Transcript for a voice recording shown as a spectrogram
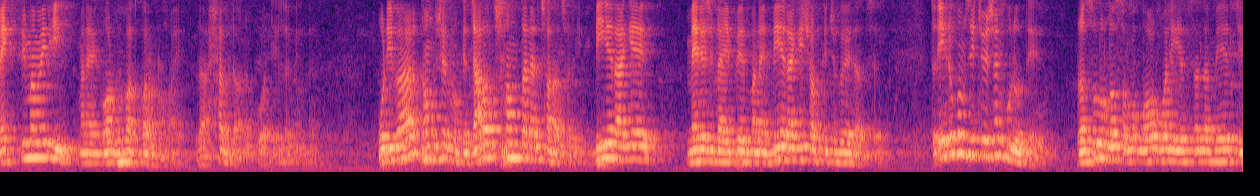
ম্যাক্সিমামেরই মানে গর্ভপাত করানো হয়। পরিবার ধ্বংসের মুখে, জারদ সন্তানের ছড়াছড়ি। বিয়ের আগে ম্যারেজ লাইফের মানে বিয়ের আগে সবকিছু হয়ে যাচ্ছে। তো এইরকম সিচুয়েশনগুলোতে রসুল্লাহ সাল্লামের যে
